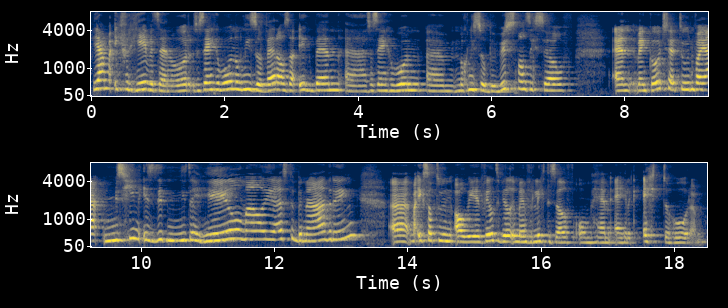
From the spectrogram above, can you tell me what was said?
Ja, maar ik vergeef het hen hoor. Ze zijn gewoon nog niet zo ver als dat ik ben. Uh, ze zijn gewoon um, nog niet zo bewust van zichzelf. En mijn coach zei toen van ja, misschien is dit niet helemaal de juiste benadering. Uh, maar ik zat toen alweer veel te veel in mijn verlichte zelf om hem eigenlijk echt te horen.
